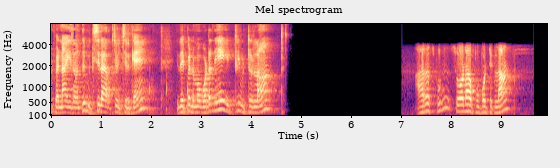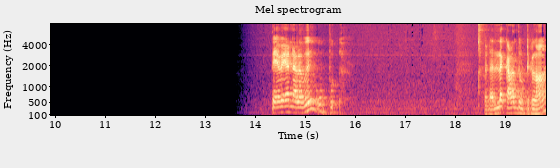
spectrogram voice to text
இப்போ நான் இதை வந்து மிக்சியில் அரைச்சி வச்சுருக்கேன். இதை இப்போ நம்ம உடனே இட்லி விட்டுடலாம். அரை ஸ்பூன் சோடா உப்பு போட்டுக்கலாம். தேவையான அளவு உப்பு. இப்போ நல்லா கலந்து விட்டுக்கலாம்.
